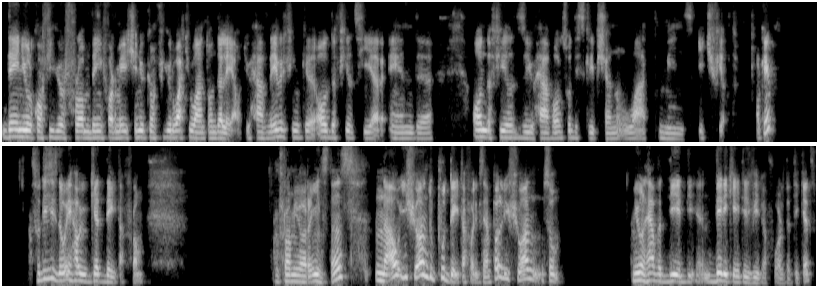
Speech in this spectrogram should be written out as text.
then you'll configure from the information, you configure what you want on the layout. You have everything, uh, all the fields here. And uh, on the fields, you have also description, what means each field. Okay? So this is the way how you get data from from your instance. Now, if you want to put data, for example, if you want, so you will have a de de dedicated video for the tickets.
